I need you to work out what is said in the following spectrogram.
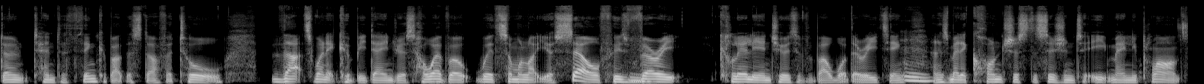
don't tend to think about this stuff at all, that's when it could be dangerous. However, with someone like yourself, who's mm. very clearly intuitive about what they're eating mm. and has made a conscious decision to eat mainly plants.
